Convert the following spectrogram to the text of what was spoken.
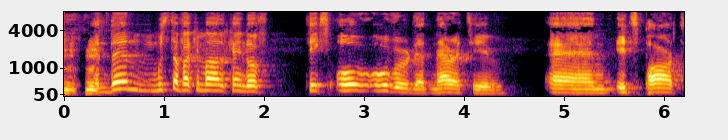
mm-hmm. and then Mustafa Kemal kind of takes all over that narrative, and it's part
